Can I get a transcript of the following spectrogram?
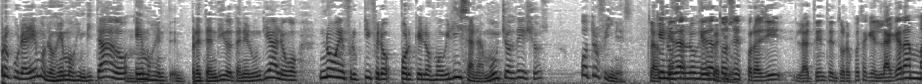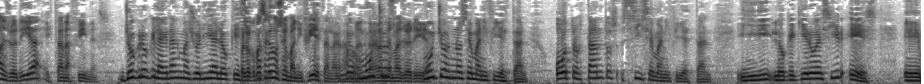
procuraremos, los hemos invitado, hemos pretendido tener un diálogo, no es fructífero porque los movilizan a muchos de ellos otros fines. que no son los queda entonces por allí latente en tu respuesta que la gran mayoría están afines. Yo creo que la gran mayoría lo que... Pero lo que pasa es que no se manifiestan la gran, muchos, mayoría. Muchos no se manifiestan, otros tantos sí se manifiestan. Y lo que quiero decir es, eh,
